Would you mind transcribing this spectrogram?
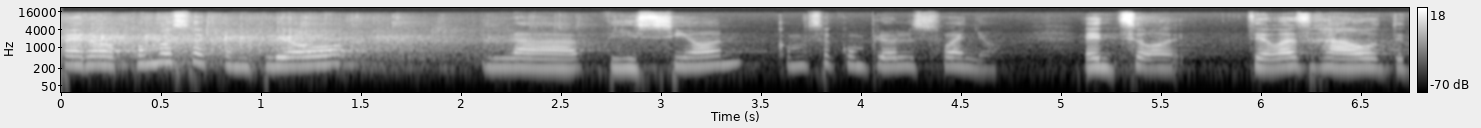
Pero ¿cómo se cumplió la visión? ¿Cómo se cumplió el sueño? And so tell us how the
